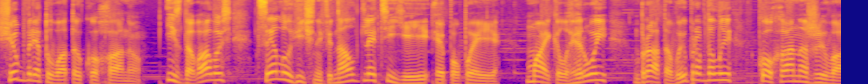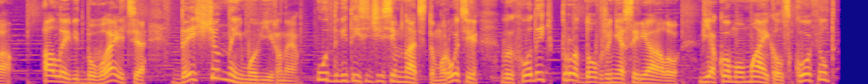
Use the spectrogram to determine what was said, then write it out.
щоб врятувати кохану. І здавалось, це логічний фінал для цієї епопеї. Майкл герой, брата виправдали, кохана жива. Але відбувається дещо неймовірне. У 2017 році виходить продовження серіалу, в якому Майкл Скофілд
